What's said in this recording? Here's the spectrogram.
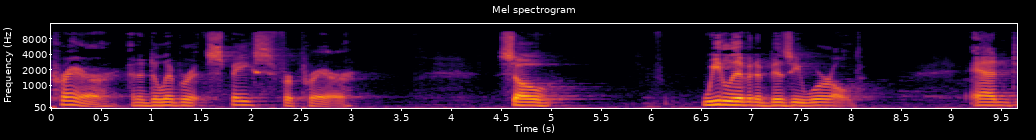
prayer and a deliberate space for prayer. So we live in a busy world. And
